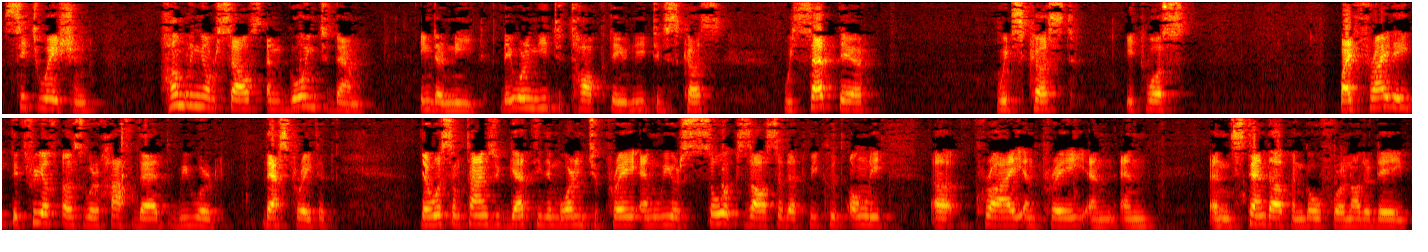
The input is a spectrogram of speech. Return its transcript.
situation, humbling ourselves and going to them in their need. They were in need to talk, they need to discuss. We sat there, we discussed. It was, by Friday, the three of us were half dead. We were desperate. There was sometimes we get in the morning to pray and we were so exhausted that we could only uh, cry and pray and, and, and stand up and go for another day.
